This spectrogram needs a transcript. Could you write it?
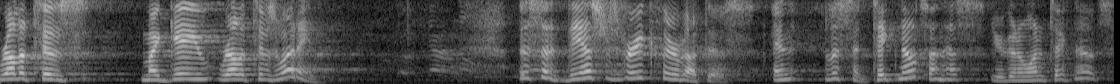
relatives, my gay relative's wedding? Listen, the answer is very clear about this. And listen, take notes on this. You're going to want to take notes.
